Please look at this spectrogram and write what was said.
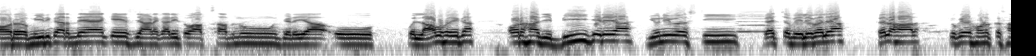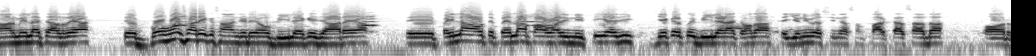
ਔਰ ਉਮੀਦ ਕਰਦੇ ਹਾਂ ਕਿ ਇਸ ਜਾਣਕਾਰੀ ਤੋਂ ਆਪ ਸਭ ਨੂੰ ਜਿਹੜੇ ਆ ਉਹ ਕੋਈ ਲਾਭ ਹੋਏਗਾ। ਔਰ ਹਾਂਜੀ ਬੀ ਜਿਹੜੇ ਆ, ਯੂਨੀਵਰਸਿਟੀ ਵਿੱਚ ਅਵੇਲੇਬਲ ਆ ਫਿਲਹਾਲ, ਕਿਉਂਕਿ ਹੁਣ ਕਿਸਾਨ ਮੇਲਾ ਚੱਲ ਰਿਹਾ ਤੇ ਬਹੁਤ ਸਾਰੇ ਕਿਸਾਨ ਜਿਹੜੇ ਆ ਉਹ ਬੀ ਲੈ ਕੇ ਜਾ ਰਹੇ ਆ। ਤੇ ਪਹਿਲਾਂ ਆਓ ਤੇ ਪਹਿਲਾਂ ਪਾਓ ਵਾਲੀ ਨੀਤੀ ਹੈ ਜੀ। ਜੇਕਰ ਕੋਈ ਬੀ ਲੈਣਾ ਚਾਹੁੰਦਾ ਤੇ ਯੂਨੀਵਰਸਿਟੀ ਨਾਲ ਸੰਪਰਕ ਕਰ ਸਕਦਾ। ਔਰ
